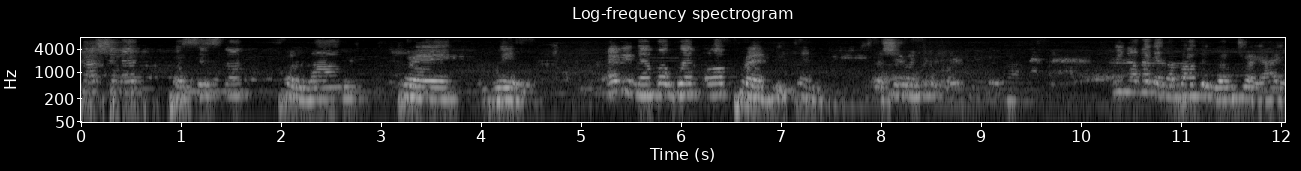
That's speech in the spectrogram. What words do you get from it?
Passionate, persistent, prolonged prayer will. I remember when our prayer meeting, Sister Sharon, we never get about the ground dry eye.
